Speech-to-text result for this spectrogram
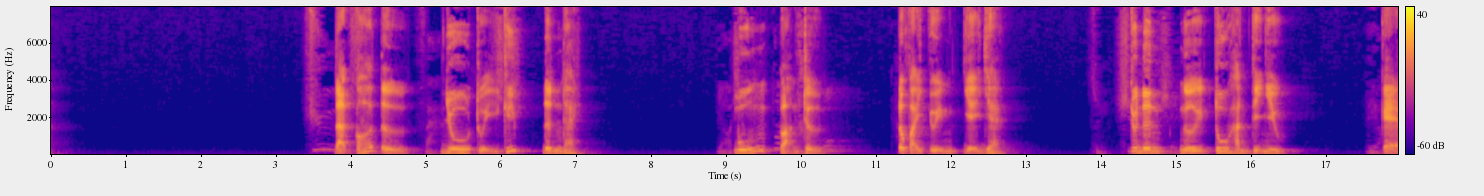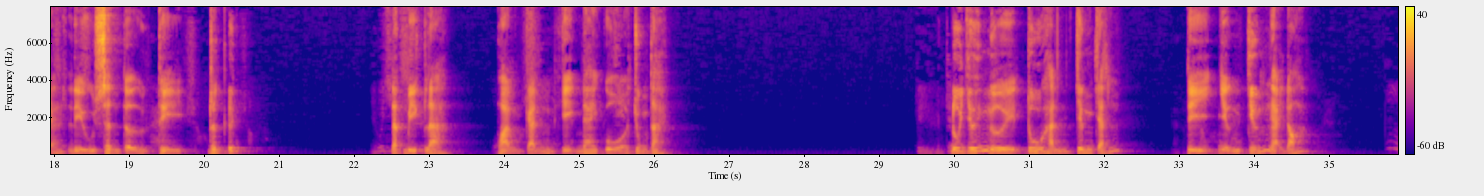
đã có từ du thủy kiếp đến nay muốn đoạn trừ, đâu phải chuyện dễ dàng. Cho nên người tu hành thì nhiều, kẻ liễu sanh tử thì rất ít. Đặc biệt là hoàn cảnh hiện nay của chúng ta. Đối với người tu hành chân chánh thì những chướng ngại đó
